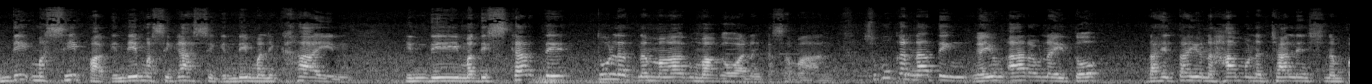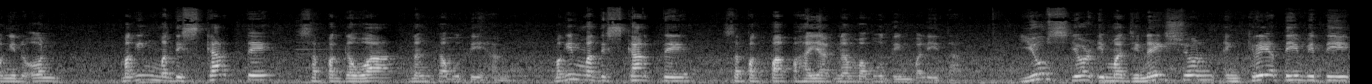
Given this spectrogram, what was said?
Hindi masipag, hindi masigasig, hindi malikhain, hindi madiskarte tulad ng mga gumagawa ng kasamaan. Subukan nating ngayong araw na ito, dahil tayo nahamon na challenge ng Panginoon, maging madiskarte sa paggawa ng kabutihan. Maging madiskarte sa pagpapahayag ng mabuting balita. Use your imagination and creativity,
